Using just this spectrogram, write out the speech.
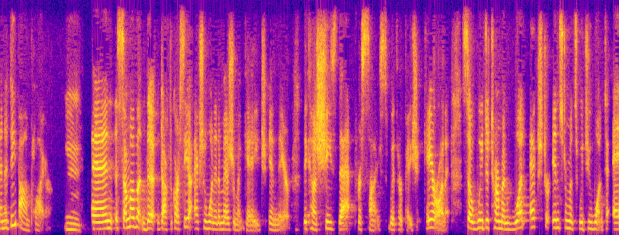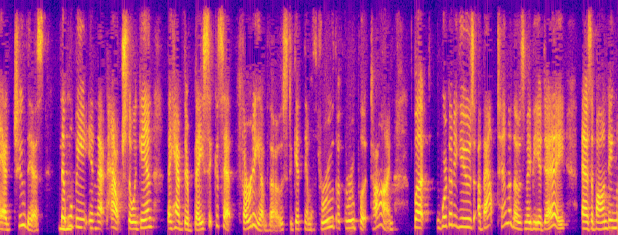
and a debond plier. Mm. And some of the, Dr. Garcia actually wanted a measurement gauge in there because she's that precise with her patient care on it. So we determine what extra instruments would you want to add to this that Mhm. will be in that pouch. So again, they have their basic cassette, 30 of those to get them through the throughput time. But we're going to use about 10 of those maybe a day as a bonding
